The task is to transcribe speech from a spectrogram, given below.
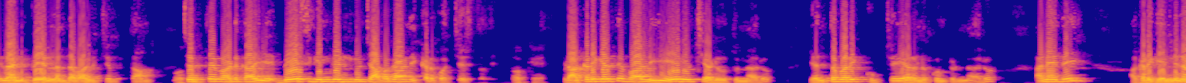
ఇలాంటి పేర్లంతా వాళ్ళు చెప్తాం. చెప్తే వాడికి బేసిక్ ఇంగ్రీడియంట్ గురించి అవగాహన ఇక్కడికి వచ్చేస్తుంది. ఓకే. ఇప్పుడు అక్కడికి వెళ్తే వాళ్ళు ఏ రుచి అడుగుతున్నారు? ఎంతవరకు కుక్ చేయాలనుకుంటున్నారు అనేది అక్కడికి వెళ్ళిన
